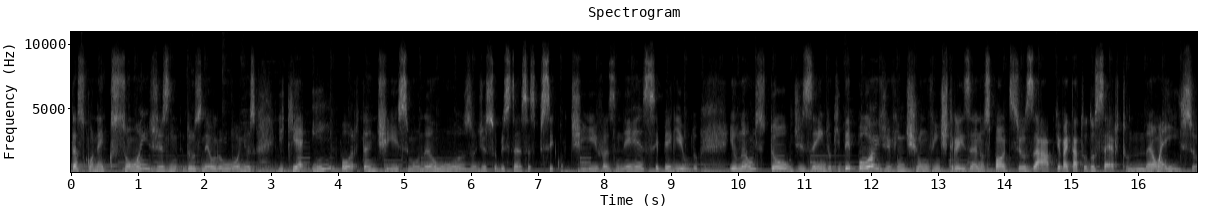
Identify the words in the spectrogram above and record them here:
das conexões de, dos neurônios e que é importantíssimo não uso de substâncias psicoativas nesse nesse período. Eu não estou dizendo que depois de 21, 23 anos pode se usar porque vai estar tá tudo certo. Não é isso.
